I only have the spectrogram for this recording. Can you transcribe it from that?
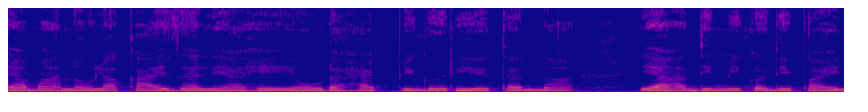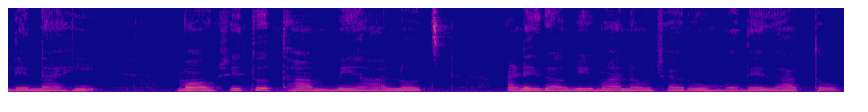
या मानवला काय झाले आहे? एवढं हॅप्पी घरी येताना याआधी मी कधी पाहिले नाही. मावशी तू थांब मी आलोच. आणि रवी मानवच्या रूममध्ये जातो.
